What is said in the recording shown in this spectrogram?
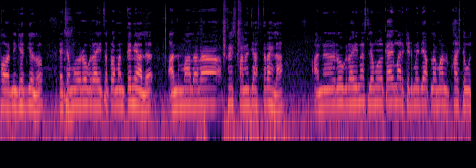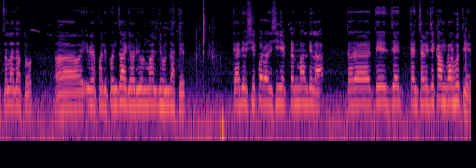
फवारणी घेत गेलो. त्याच्यामुळे रोगराईचं प्रमाण कमी आलं आणि मालाला फ्रेशपणा जास्त राहिला. आणि रोगराई नसल्यामुळं काय मार्केटमध्ये आपला माल फास्ट उचलला जातो. व्यापारी पण जागेवर येऊन माल घेऊन जातात. त्या दिवशी परवा दिवशी एक टन माल दिला. तर ते जे त्यांच्याकडे जे कामगार होते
